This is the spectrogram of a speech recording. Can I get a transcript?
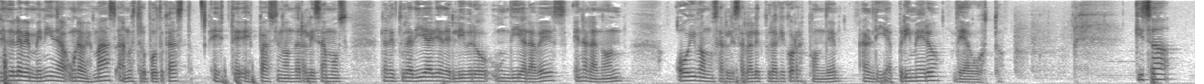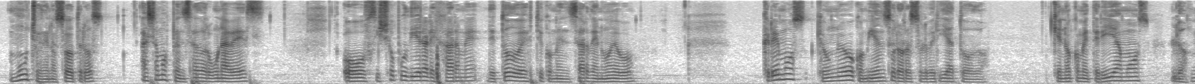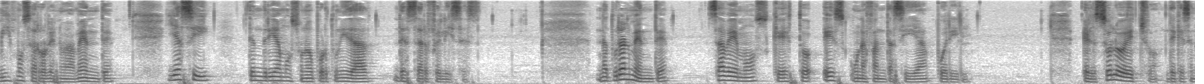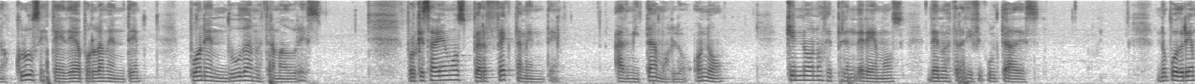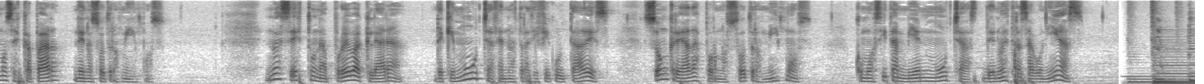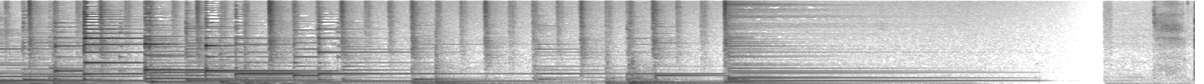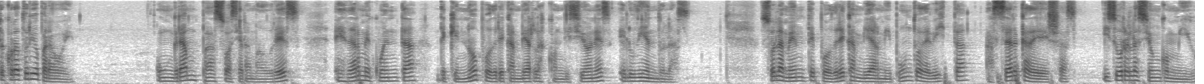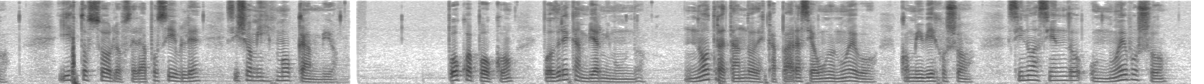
Les doy la bienvenida una vez más a nuestro podcast, este espacio en donde realizamos la lectura diaria del libro Un día a la vez en Alanón Hoy vamos a realizar la lectura que corresponde al día primero de agosto. Quizá muchos de nosotros hayamos pensado alguna vez, o si yo pudiera alejarme de todo esto y comenzar de nuevo, creemos que un nuevo comienzo lo resolvería todo, que no cometeríamos los mismos errores nuevamente, y así tendríamos una oportunidad de ser felices. Naturalmente, sabemos que esto es una fantasía pueril. El solo hecho de que se nos cruce esta idea por la mente pone en duda nuestra madurez, porque sabemos perfectamente, admitámoslo o no, que no nos desprenderemos de nuestras dificultades. No podremos escapar de nosotros mismos. ¿No es esto una prueba clara de que muchas de nuestras dificultades son creadas por nosotros mismos, como así también muchas de nuestras agonías? Recordatorio para hoy. Un gran paso hacia la madurez es darme cuenta de que no podré cambiar las condiciones eludiéndolas. Solamente podré cambiar mi punto de vista acerca de ellas y su relación conmigo. Y esto solo será posible si yo mismo cambio. Poco a poco podré cambiar mi mundo, no tratando de escapar hacia uno nuevo con mi viejo yo, sino haciendo un nuevo yo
